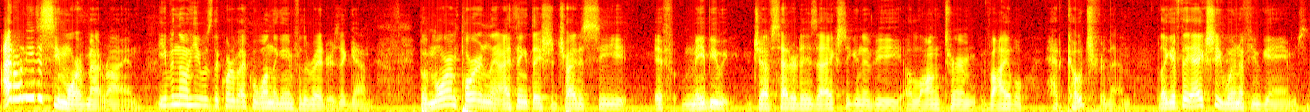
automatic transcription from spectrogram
I don't need to see more of Matt Ryan, even though he was the quarterback who won the game for the Raiders again. But more importantly, I think they should try to see if maybe Jeff Saturday is actually going to be a long-term viable head coach for them. Like if they actually win a few games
